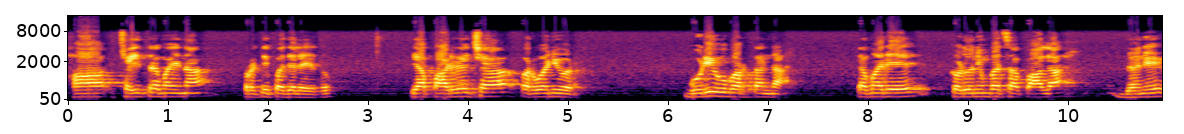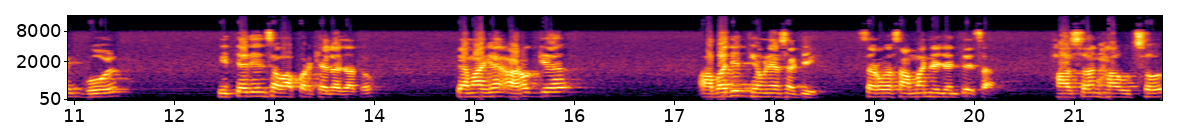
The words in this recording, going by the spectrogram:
हा चैत्र महिना प्रतिपदेला येतो. या पाडव्याच्या पर्वणीवर गुढी उभारताना त्यामध्ये कडुनिंबाचा पाला धने गूळ इत्यादींचा वापर केला जातो. त्यामागे आरोग्य अबाधित ठेवण्यासाठी सर्वसामान्य जनतेचा हा सण हा उत्सव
